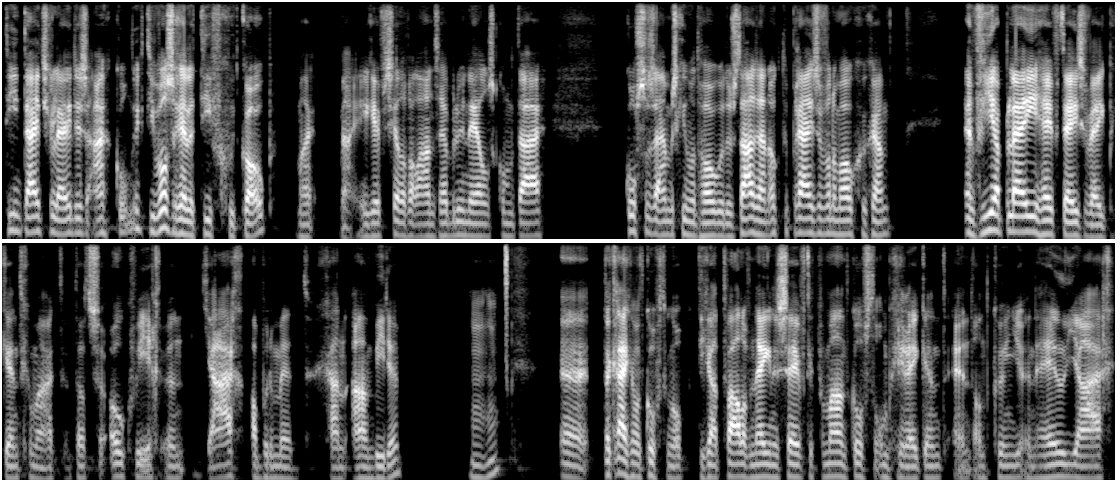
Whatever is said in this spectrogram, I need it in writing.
Die een tijdje geleden is aangekondigd. Die was relatief goedkoop. Nou, je geeft zelf al aan, ze hebben nu een Nederlands commentaar. Kosten zijn misschien wat hoger, dus daar zijn ook de prijzen van omhoog gegaan. En Viaplay heeft deze week bekendgemaakt dat ze ook weer een jaarabonnement gaan aanbieden. Eh daar krijg je wat korting op. Die gaat 12,79 per maand kosten omgerekend. En dan kun je een heel jaar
